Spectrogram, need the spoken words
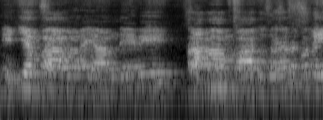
నిత్యం దేవి సామాం పాదు సరస్వతి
